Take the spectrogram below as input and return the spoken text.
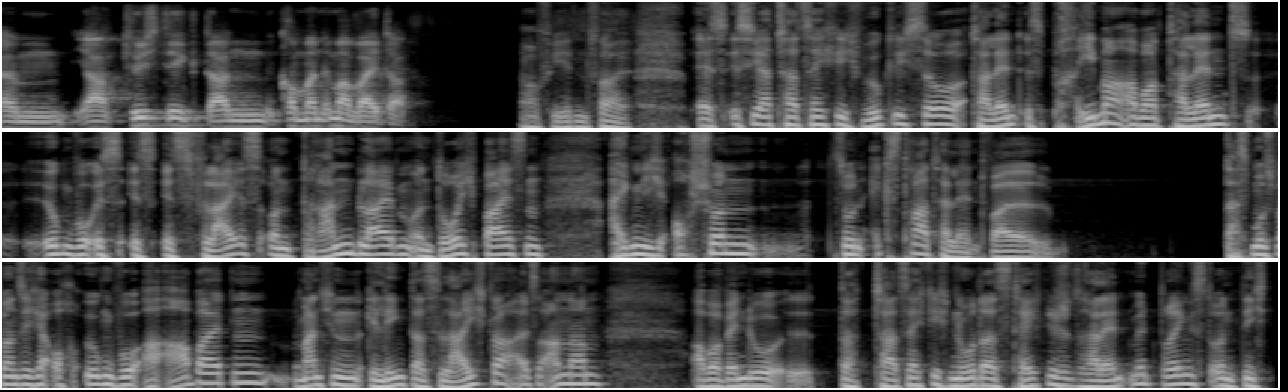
ähm, ja, tüchtig, dann kommt man immer weiter. Auf jeden Fall. Es ist ja tatsächlich wirklich so, Talent ist prima, aber Talent irgendwo ist, ist, ist Fleiß und dranbleiben und durchbeißen eigentlich auch schon so ein Extratalent, weil das muss man sich ja auch irgendwo erarbeiten. Manchen gelingt das leichter als anderen. Aber wenn du äh, tatsächlich nur das technische Talent mitbringst und nicht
